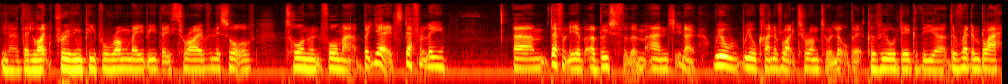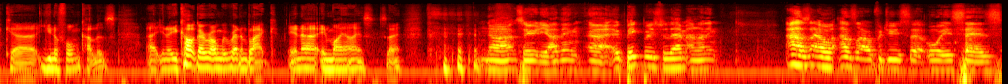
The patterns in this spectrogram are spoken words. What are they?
you know, they like proving people wrong, maybe. They thrive in this sort of tournament format. But yeah, it's definitely um, definitely a, a boost for them. And you know, we all we all kind of like Toronto a little bit because we all dig the uh, the red and black uh, uniform colours. Uh, you know, you can't go wrong with red and black in uh, in my eyes. So no, absolutely. I think uh, a big boost for them, and I think as our as our producer always says,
